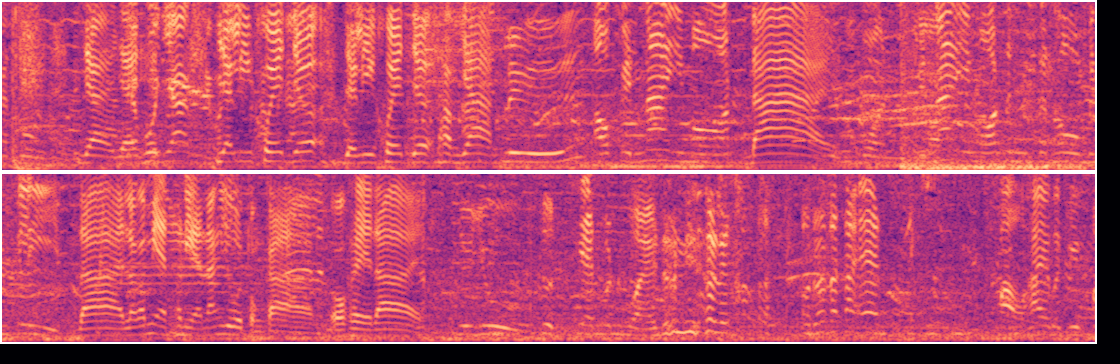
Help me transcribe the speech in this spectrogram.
กระทงของดิฉันอย่าอย่าอย่าพูดยากอย่า request เยอะ อย่า request เยอะทำยาก หรือเอาเป็นหน้าอีมอสได้ข้างบนเป็นหน้าอีมอสเป็นกระทงเป็นกลีบได้ แล้วก็มีแอนโทเนียนั่งอยู่ตรงกลางโอเคได้ อยู่ๆจุดเทียนบนหัวแอนโทเนียเลยครับขอโทษนะคะแอนเป่าให้เมื่อกี้ไฟ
